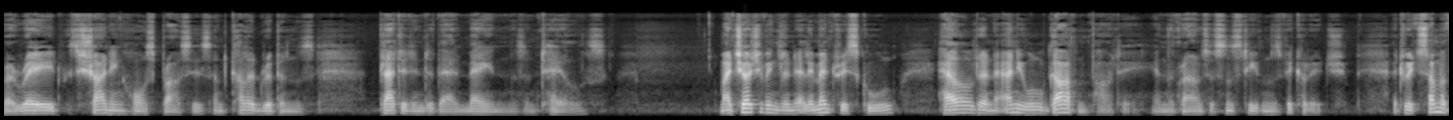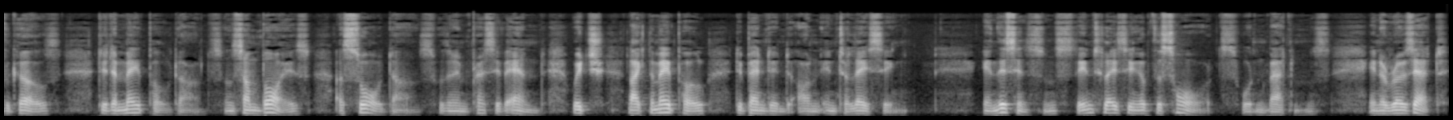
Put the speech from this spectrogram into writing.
were arrayed with shining horse brasses and coloured ribbons plaited into their manes and tails. My Church of England elementary school held an annual garden party in the grounds of St. Stephen's Vicarage, at which some of the girls did a maypole dance and some boys a sword dance with an impressive end, which, like the maypole, depended on interlacing in this instance, the interlacing of the swords, wooden battens, in a rosette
